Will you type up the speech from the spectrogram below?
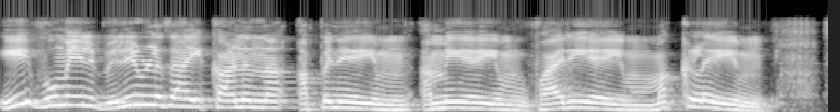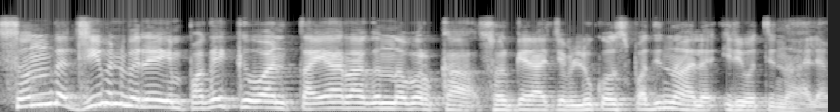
ഈ ഭൂമിയിൽ വിലയുള്ളതായി കാണുന്ന അപ്പനെയും അമ്മയെയും ഭാര്യയെയും മക്കളെയും സ്വന്തം ജീവൻ വരെയും പകയ്ക്കുവാൻ തയ്യാറാകുന്നവർക്ക് സ്വർഗരാജ്യം ലൂക്കോസ് പതിനാല് ഇരുപത്തിനാല്.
